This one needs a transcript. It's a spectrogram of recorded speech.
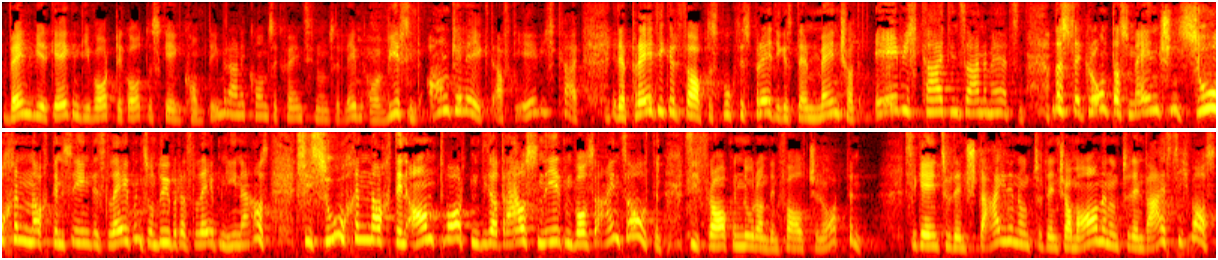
Wenn wir gegen die Worte Gottes gehen, kommt immer eine Konsequenz in unser Leben. Aber wir sind angelegt auf die Ewigkeit. Der Prediger sagt, das Buch des Predigers, der Mensch hat Ewigkeit in seinem Herzen. Und das ist der Grund, dass Menschen suchen nach dem Sinn des Lebens und über das Leben hinaus. Sie suchen nach den Antworten, die da draußen irgendwo sein sollten. Sie fragen nur an den falschen Orten. Sie gehen zu den Steinen und zu den Schamanen und zu den weiß ich was.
